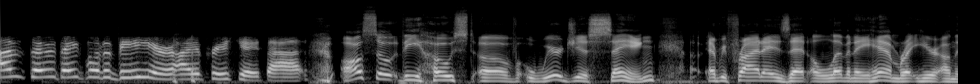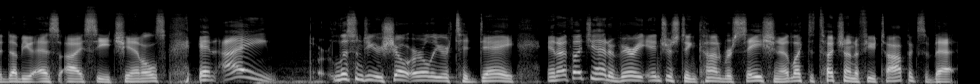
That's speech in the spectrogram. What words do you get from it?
I'm so thankful to be here. I appreciate that. Also, the host of We're Just Saying every Friday is at 11 a.m. right here on the WSIC channels. And I listened to your show earlier today, and I thought you had a very interesting conversation. I'd like to touch on a few topics of that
